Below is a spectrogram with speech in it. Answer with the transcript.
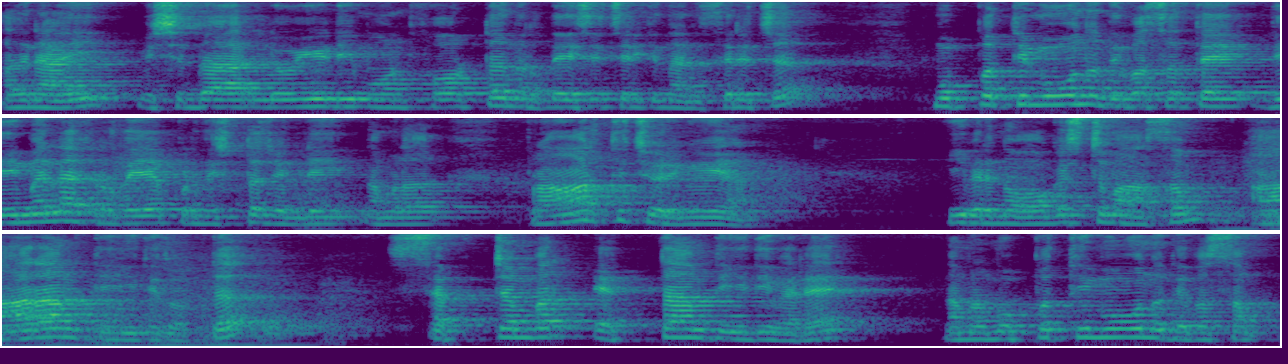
അതിനായി വിശുദ്ധ ലൂയി ഡി മോൺഫോർട്ട് നിർദ്ദേശിച്ചിരിക്കുന്ന അനുസരിച്ച് മുപ്പത്തിമൂന്ന് ദിവസത്തെ വിമല ഹൃദയ പ്രതിഷ്ഠ ചൊല്ലി നമ്മൾ പ്രാർത്ഥിച്ചൊരുങ്ങുകയാണ്. ഈ വരുന്ന ഓഗസ്റ്റ് മാസം ആറാം തീയതി തൊട്ട് സെപ്റ്റംബർ എട്ടാം തീയതി വരെ നമ്മൾ മുപ്പത്തിമൂന്ന് ദിവസം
